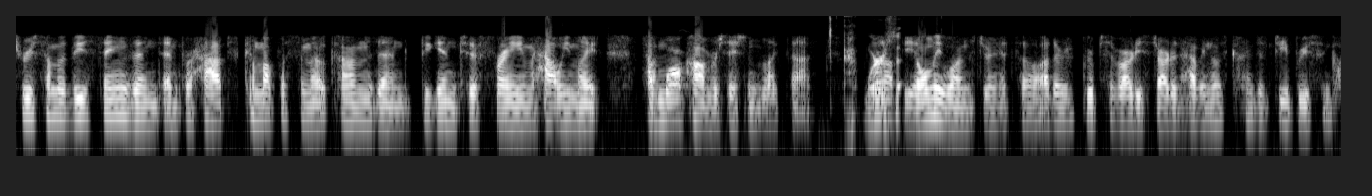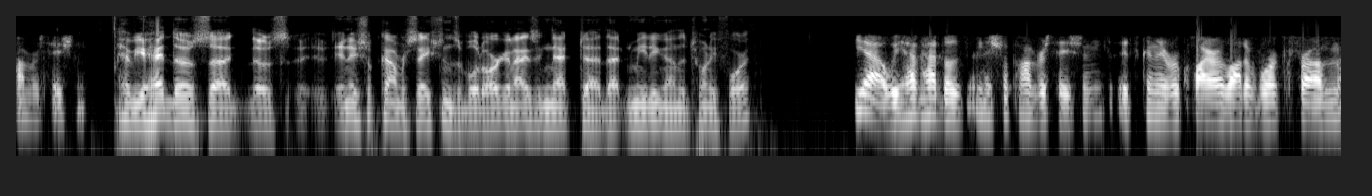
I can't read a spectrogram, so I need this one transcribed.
through some of these things and, and perhaps come up with some outcomes and begin to frame how we might have more conversations like that. Where's We're not the only ones doing it, though. Other groups have already started having those kinds of debriefs and conversations. Have you had those uh, those initial conversations about organizing that uh, that meeting on the 24th? Yeah, we have had those initial conversations. It's going to require a lot of work from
